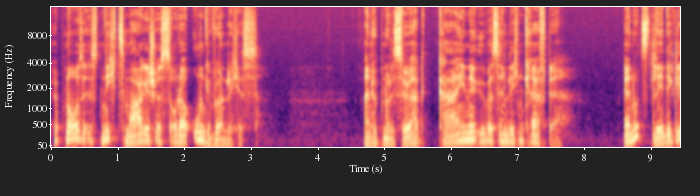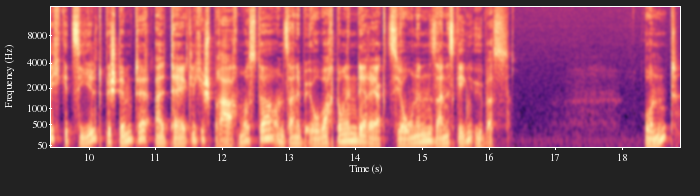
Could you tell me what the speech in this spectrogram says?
Hypnose ist nichts Magisches oder Ungewöhnliches. Ein Hypnotiseur hat keine übersinnlichen Kräfte. Er nutzt lediglich gezielt bestimmte alltägliche Sprachmuster und seine Beobachtungen der Reaktionen seines Gegenübers. Und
